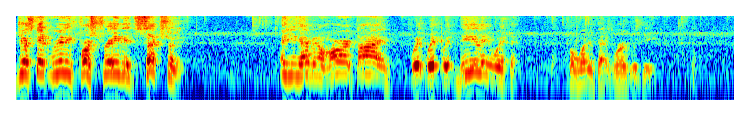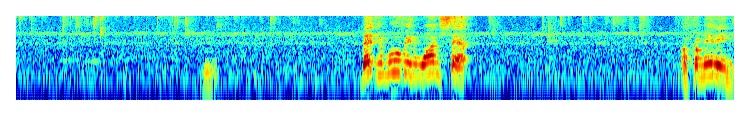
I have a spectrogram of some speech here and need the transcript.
just get really frustrated sexually, and you're having a hard time with, with, with dealing with it. But what is that word would be? Hmm. That you move in one step of committing.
